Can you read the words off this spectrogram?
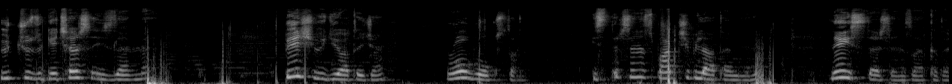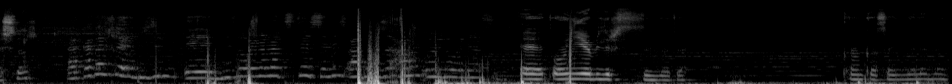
300'ü geçerse izlenme 5 video atacağım. Roblox'tan. İsterseniz PUBG bile atabilirim. Ne isterseniz arkadaşlar. Arkadaşlar bizim e, biz oynamak isterseniz adınızı alın öyle oynarsınız. Evet oynayabiliriz sizinle de. Kanka sen gelemek.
